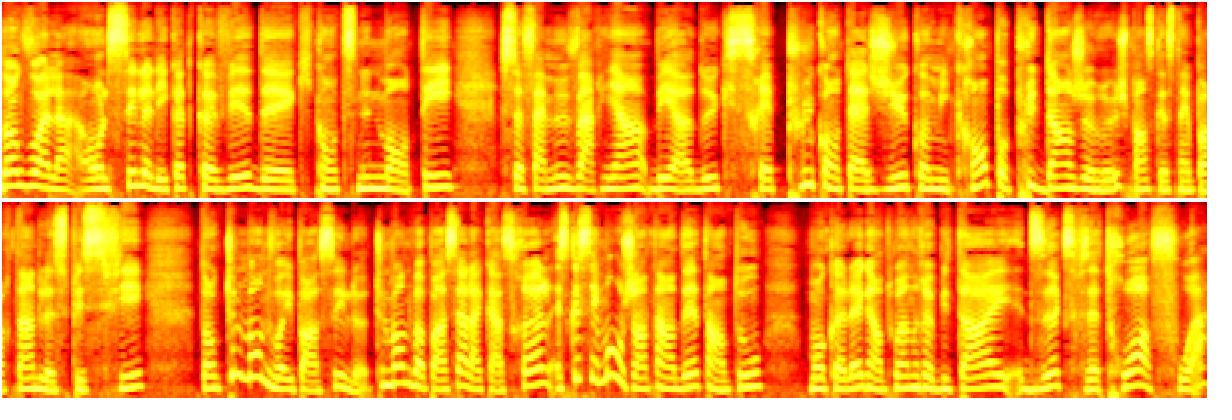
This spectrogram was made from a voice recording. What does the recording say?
Donc voilà, on le sait, là, les cas de COVID euh, qui continuent de monter, ce fameux variant BA2 qui serait plus contagieux qu'Omicron, pas plus dangereux, je pense que c'est important de le spécifier. Donc tout le monde va y passer, là. tout le monde va passer à la casserole. Est-ce que c'est moi où j'entendais tantôt mon collègue Antoine Robitaille dire que ça faisait trois fois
